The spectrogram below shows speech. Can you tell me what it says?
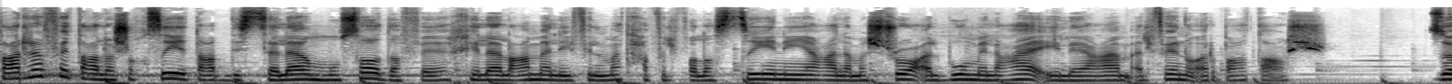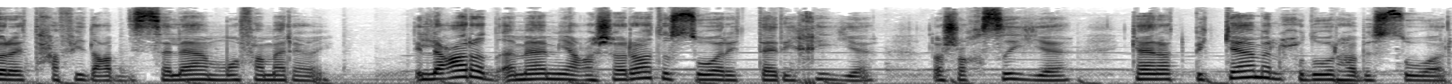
تعرفت على شخصية عبد السلام مصادفة خلال عملي في المتحف الفلسطيني على مشروع ألبوم العائلة عام 2014 زرت حفيد عبد السلام وفا مرعي اللي عرض أمامي عشرات الصور التاريخية لشخصية كانت بكامل حضورها بالصور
